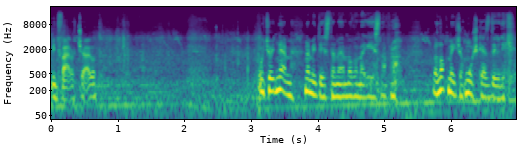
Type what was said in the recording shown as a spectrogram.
mint fáradtságot. Úgyhogy nem, nem intéztem el magam egész napra. A nap még csak most kezdődik.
